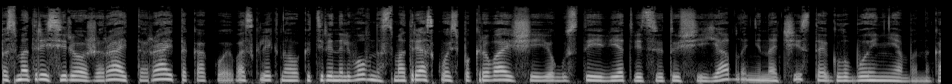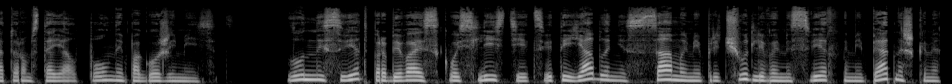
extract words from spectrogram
«Посмотри, Сережа, рай-то, рай-то какой!» — воскликнула Катерина Львовна, смотря сквозь покрывающие ее густые ветви цветущие яблони на чистое голубое небо, на котором стоял полный погожий месяц. Лунный свет, пробиваясь сквозь листья и цветы яблони с самыми причудливыми светлыми пятнышками,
